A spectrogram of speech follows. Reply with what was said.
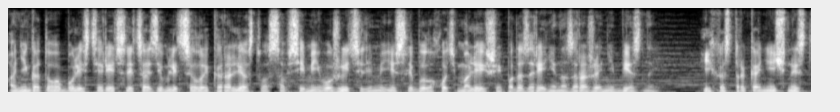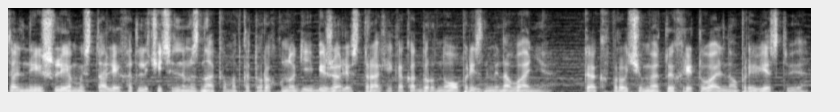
Они готовы были стереть с лица земли целое королевство со всеми его жителями, если было хоть малейшее подозрение на заражение бездной. Их остроконечные стальные шлемы стали их отличительным знаком, от которых многие бежали в страхе, как от дурного признаменования, как, впрочем, и от их ритуального приветствия.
